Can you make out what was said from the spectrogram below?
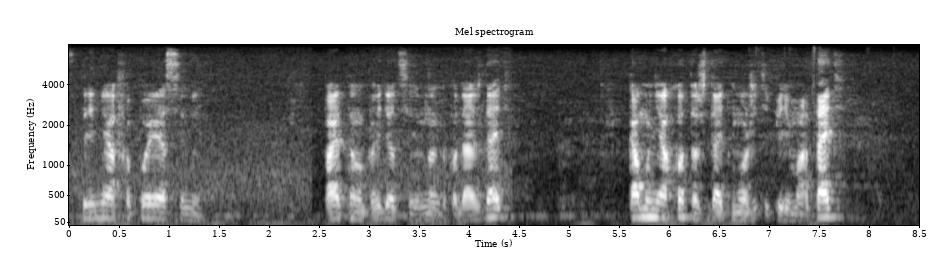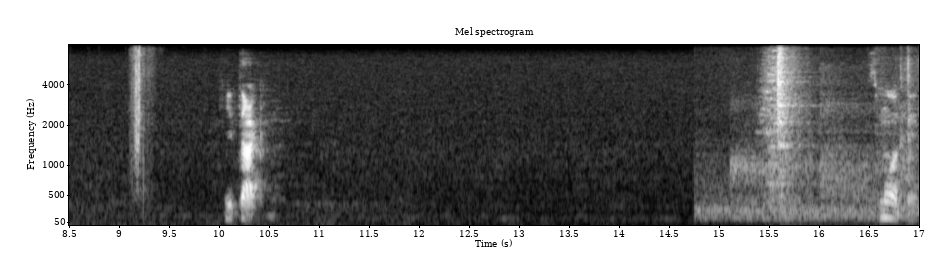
с тремя фпсами. Поэтому придется немного подождать. Кому неохота ждать, можете перемотать. Итак. Смотрим.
